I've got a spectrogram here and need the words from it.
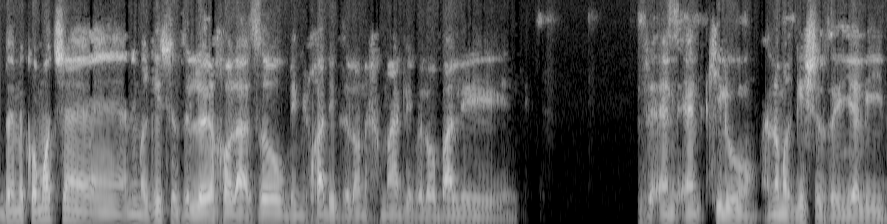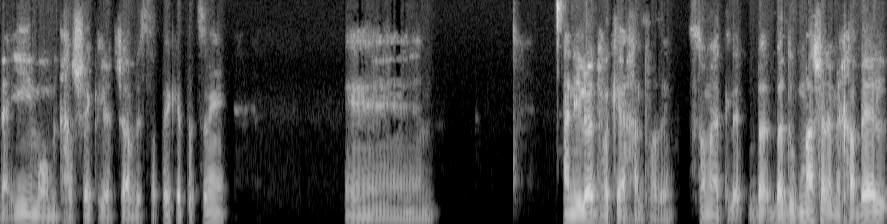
במקומות שאני מרגיש שזה לא יכול לעזור, במיוחד אם זה לא נחמד לי ולא בא לי ואין, אין, כאילו, אני לא מרגיש שזה יהיה לי נעים או מתחשק לי עכשיו לספק את עצמי. אה, אני לא אתווכח על דברים. זאת אומרת, בדוגמה של המחבל,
